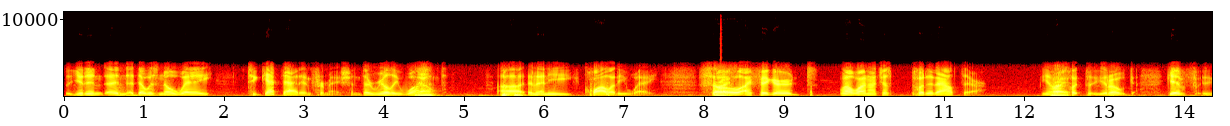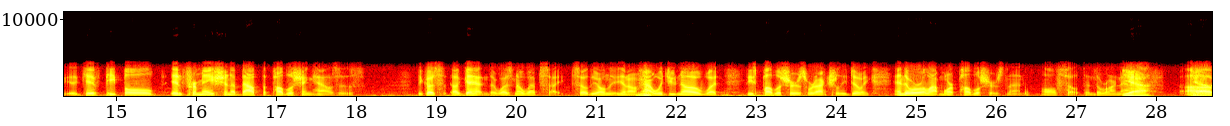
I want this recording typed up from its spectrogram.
you didn't and there was no way to get that information there really wasn't uh, in any quality way. So i figured well why not just put it out there? You know Right. put you know give give people information about the publishing houses because again there was no website. So the only you know Yeah. how would you know what these publishers were actually doing? And there were a lot more publishers then also than there are now. Yeah. uh,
